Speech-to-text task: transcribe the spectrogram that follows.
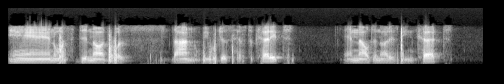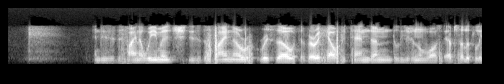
And once the knot was done, we would just have to cut it. And now the knot is being cut. And this is the final image. This is the final result. A very healthy tendon. The lesion was absolutely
